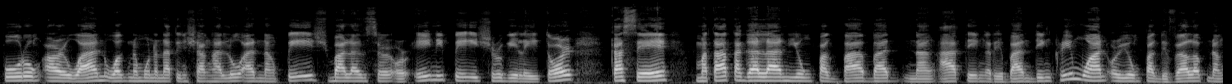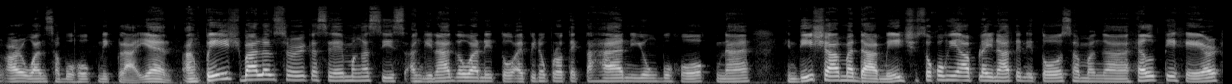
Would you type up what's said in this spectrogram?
purong R1, wag na muna natin siyang haluan ng pH balancer or any pH regulator kasi matatagalan yung pagbabad ng ating rebanding cream 1 or yung pag-develop ng R1 sa buhok ni client. Ang pH balancer kasi mga sis, ang ginagawa nito ay pinoprotektahan yung buhok na hindi siya ma-damage. So kung i-apply natin ito sa mga healthy hair,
